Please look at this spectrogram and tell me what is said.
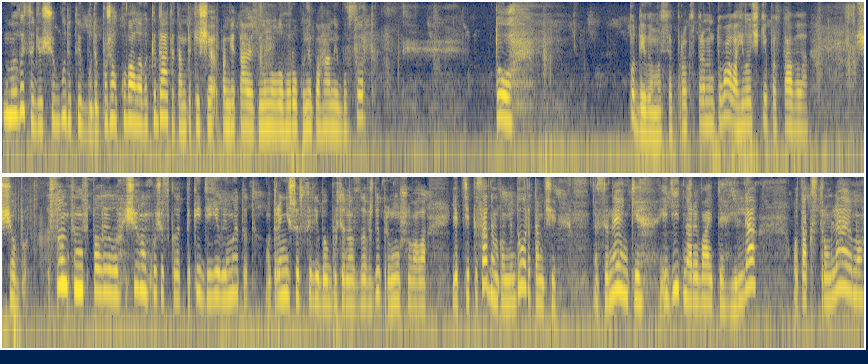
Думаю, висадю, що буде, то й буде. Пожалкувала викидати. Там такий ще, пам'ятаю, з минулого року непоганий був сорт. То подивимося, проекспериментувала, гілочки поставила, щоб сонце не спалило. Що я вам хочу сказати, такий дієвий метод. От раніше в селі бабуся нас завжди примушувала, як тільки садимо помідори там чи синенькі, ідіть, наривайте гілля, отак стромляємо.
